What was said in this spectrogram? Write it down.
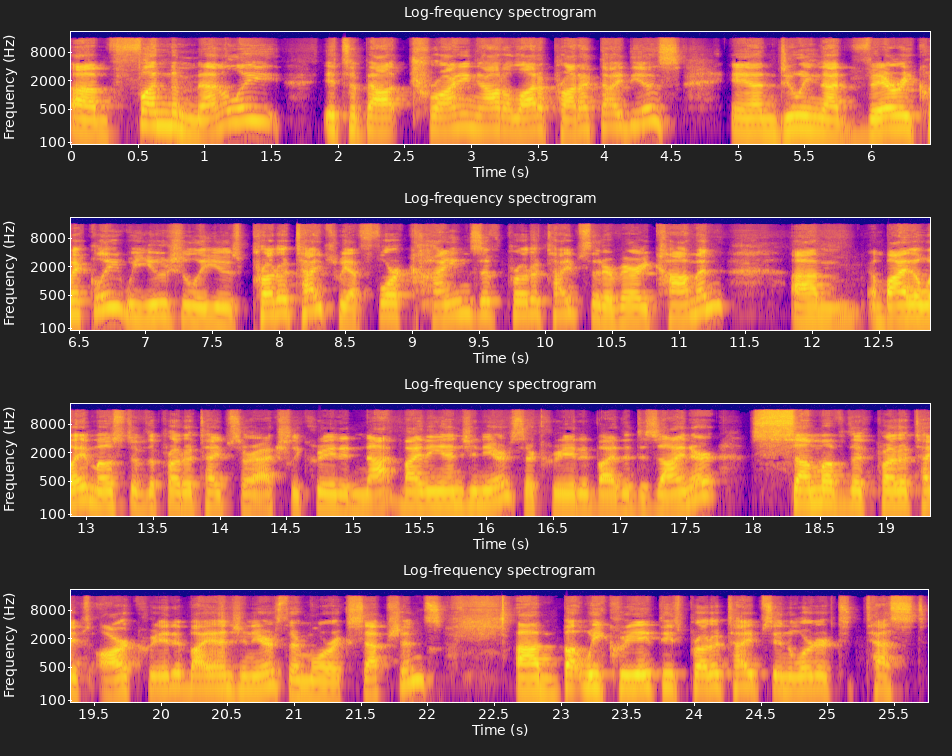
Um, fundamentally, it's about trying out a lot of product ideas and doing that very quickly. We usually use prototypes. We have four kinds of prototypes that are very common. Um, and by the way, most of the prototypes are actually created not by the engineers, they're created by the designer. Some of the prototypes are created by engineers, they're more exceptions. Um, but we create these prototypes in order to test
